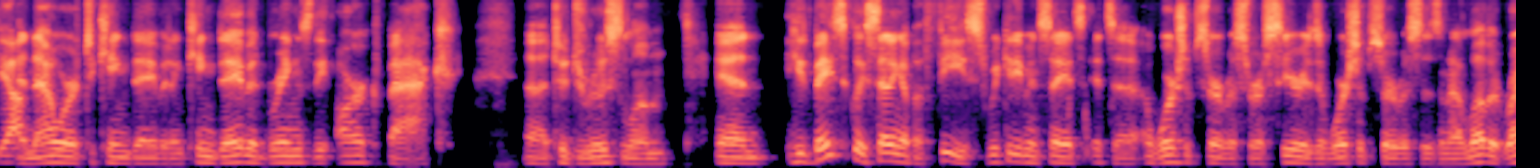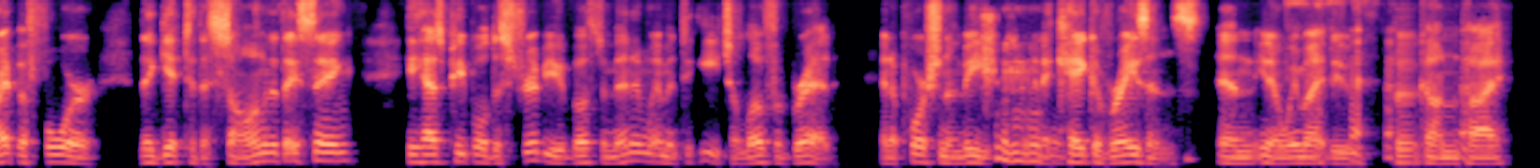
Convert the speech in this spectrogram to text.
Yeah. And now we're to King David, and King David brings the ark back. uh, to Jerusalem, and he's basically setting up a feast. We could even say it's it's a, a, worship service or a series of worship services, and I love it. Right before they get to the song that they sing, he has people distribute both to men and women to each a loaf of bread and a portion of meat and a cake of raisins, and you know we might do pecan pie.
